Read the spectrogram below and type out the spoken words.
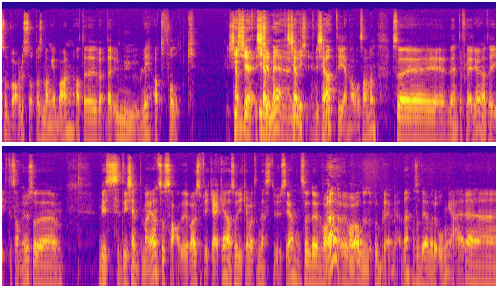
så var det såpass mange barn at det, det er umulig at folk Ikke- ikke med, eller kjente, kjent, ja. igjen alle sammen. Så uh, det hendte flere ganger at jeg gikk til samme hus. Og øh, hvis de kjente meg igjen, så sa de det bare, så fikk jeg ikke. Og så gikk jeg bare til neste hus igjen. Så det var, det var jo aldri noe problem med det. Altså Det å være ung er eh,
